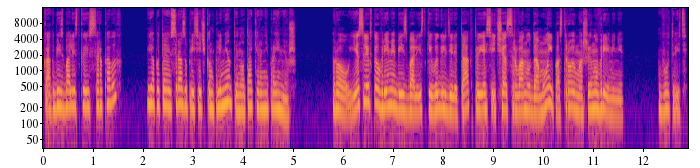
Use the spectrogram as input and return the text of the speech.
«Как бейсболистка из сороковых?» Я пытаюсь сразу пресечь комплименты, но Такера не проймешь. «Роу, если в то время бейсболистки выглядели так, то я сейчас рвану домой и построю машину времени». Вот ведь.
